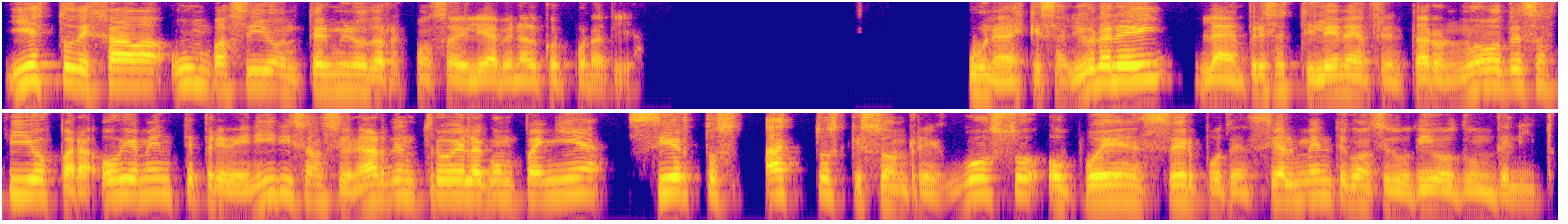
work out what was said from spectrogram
Y esto dejaba un vacío en términos de responsabilidad penal corporativa. Una vez que salió la ley, las empresas chilenas enfrentaron nuevos desafíos para obviamente prevenir y sancionar dentro de la compañía ciertos actos que son riesgosos o pueden ser potencialmente constitutivos de un delito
